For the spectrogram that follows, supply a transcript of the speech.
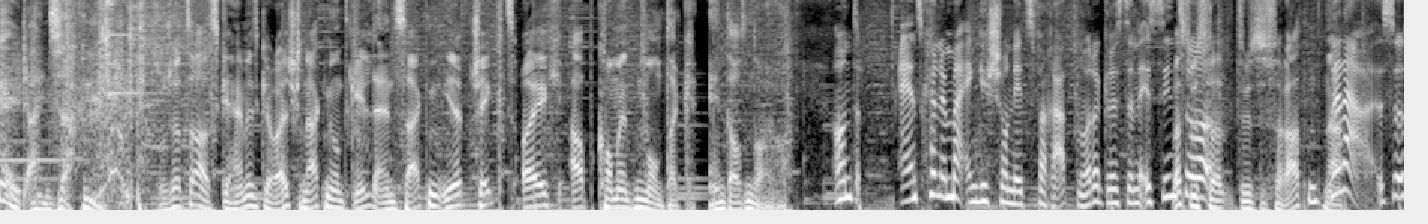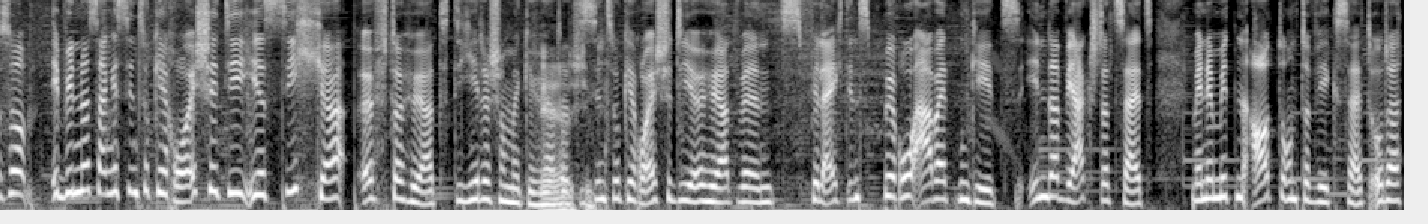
Geld einsacken. So schaut's aus. Geheimes Geräusch knacken und Geld einsacken. Ihr checkt euch ab kommenden Montag 1000 Euro. Und eins können wir eigentlich schon jetzt verraten, oder Christian? Es sind Was, so. willst du, ver- du willst es verraten? Nein, nein, so, so, ich will nur sagen, es sind so Geräusche, die ihr sicher öfter hört, die jeder schon mal gehört Ja, hat. Das stimmt. sind so Geräusche, die ihr hört, wenn es vielleicht ins Büro arbeiten geht, in der Werkstatt seid, wenn ihr mit dem Auto unterwegs seid oder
